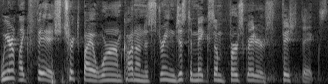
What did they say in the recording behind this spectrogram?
We aren't like fish tricked by a worm caught on a string just to make some first graders fish sticks.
